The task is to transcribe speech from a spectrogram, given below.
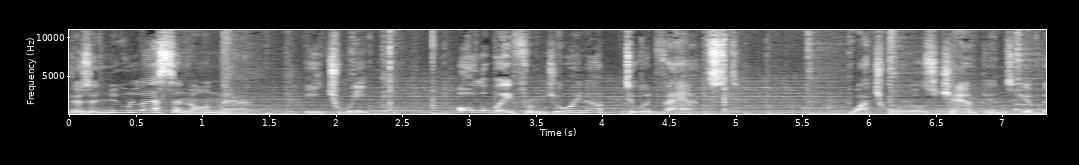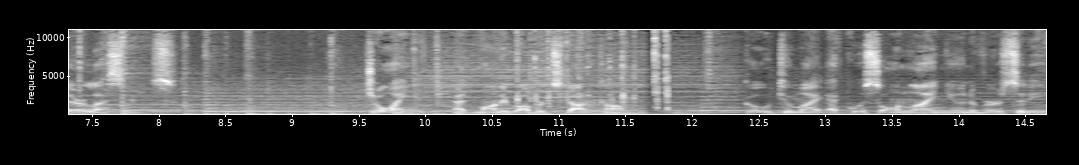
There's a new lesson on there each week, all the way from join up to advanced. Watch world's champions give their lessons. Join at montyroberts.com. Go to my Equus Online University.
